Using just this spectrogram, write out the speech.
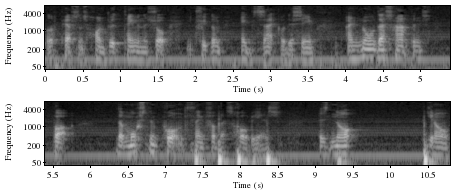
or the person's hundredth time in the shop, you treat them exactly the same. I know this happens, but the most important thing for this hobby is is not, you know,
